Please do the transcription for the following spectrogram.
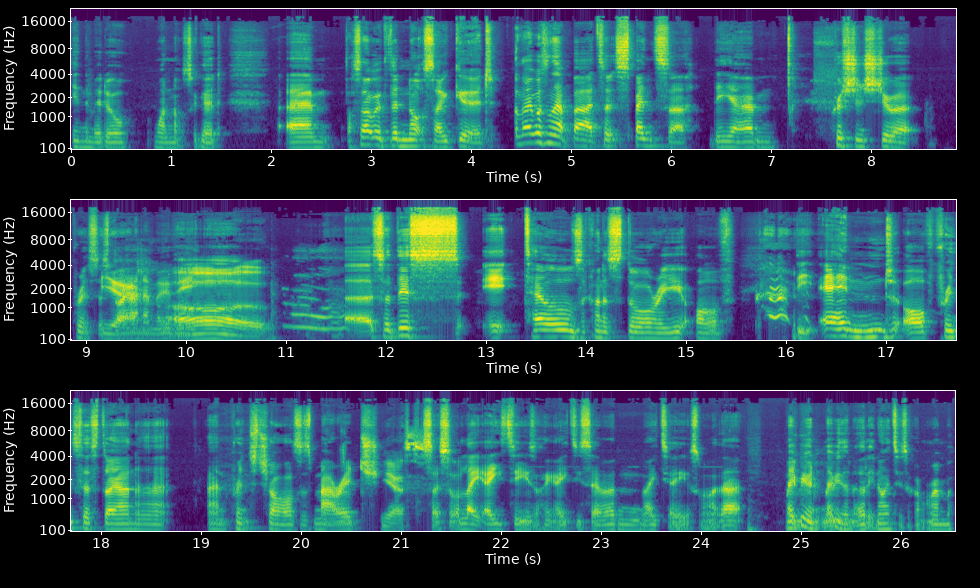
in the middle, one not so good. Um, I'll start with the not so good. And that wasn't that bad. So it's Spencer, the um, Kristen Stewart Princess Yeah. Diana movie. Oh, Uh, so this it tells a kind of story of the end of Princess Diana and Prince Charles's marriage. Yes. So sort of late eighties, I think 87, 88 or something like that. Maybe even, maybe even early nineties, I can't remember.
